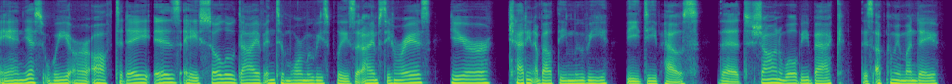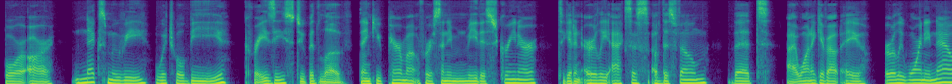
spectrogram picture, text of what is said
And yes, we are off. Today is a solo dive into more movies, please. That I am Stephen Reyes here chatting about the movie The Deep House. That Sean will be back this upcoming Monday for our next movie, which will be Crazy Stupid Love. Thank you, Paramount, for sending me this screener to get an early access of this film. That I want to give out a early warning now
